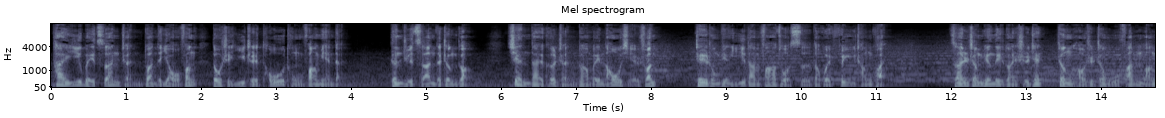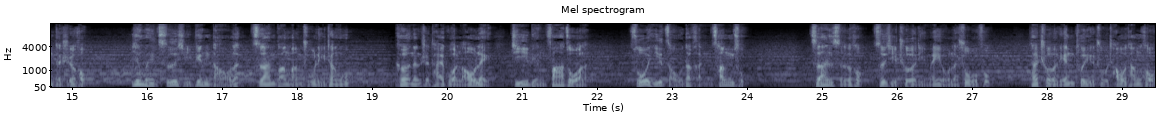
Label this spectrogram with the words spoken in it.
太医为慈安诊断的药方都是医治头痛方面的。根据慈安的症状，现代可诊断为脑血栓。这种病一旦发作，死的会非常快。慈安生病那段时间，正好是政务繁忙的时候，因为慈禧病倒了，慈安帮忙处理政务，可能是太过劳累，疾病发作了，所以走得很仓促。慈安死后，慈禧彻底没有了束缚，她撤帘退出朝堂后，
